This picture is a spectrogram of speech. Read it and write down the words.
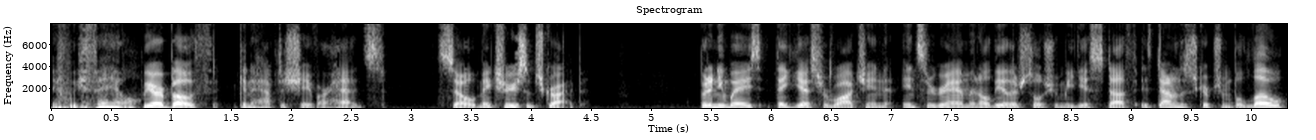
if we fail, we are both going to have to shave our heads. So make sure you subscribe. But anyways, thank you guys for watching. Instagram and all the other social media stuff is down in the description below,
